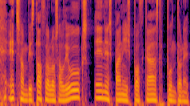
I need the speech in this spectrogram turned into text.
echa un vistazo a los audiobooks en SpanishPodcast.net.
